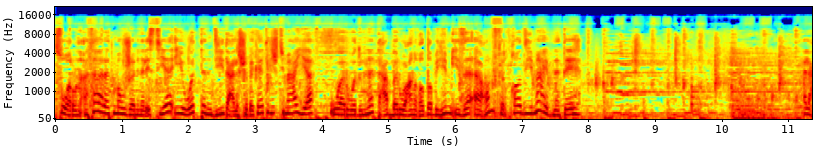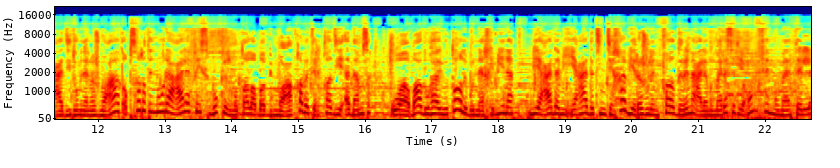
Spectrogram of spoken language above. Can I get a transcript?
صور أثارت موجة من الاستياء والتنديد على الشبكات الاجتماعية ورواد النت عبروا عن غضبهم إزاء عنف القاضي مع ابنته. العديد من المجموعات أبصرت النور على فيسبوك للمطالبة بمعاقبة القاضي أدمز وبعضها يطالب الناخبين بعدم إعادة انتخاب رجل قادر على ممارسة عنف مماثل.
